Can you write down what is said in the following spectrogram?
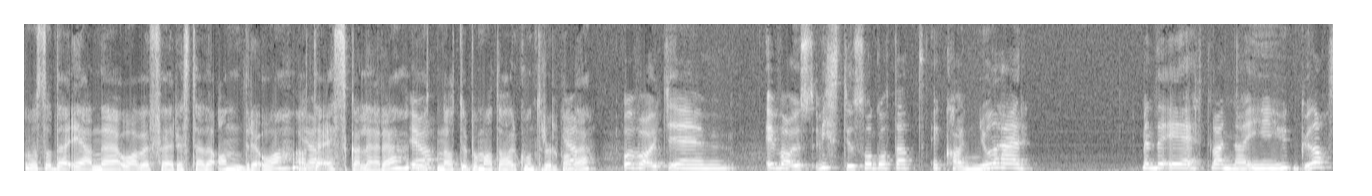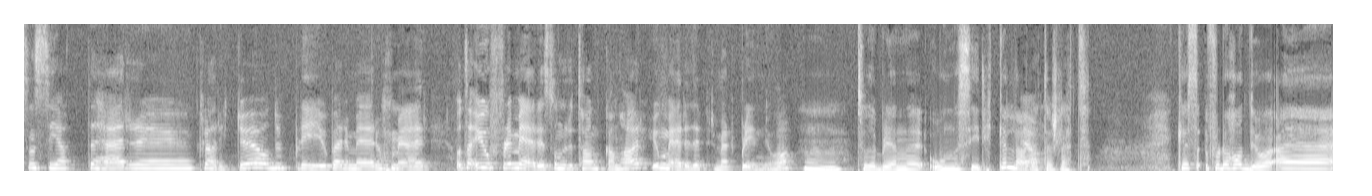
Og så det ene overføres til det andre òg. At Ja. det eskalerer Ja. uten at du på en måte har kontroll på det. Og jeg var jo ikke Jeg var jo, visste jo så godt at jeg kan jo det her. Men det er et eller annet i hodet som sier at det her eh, klarer ikke du, og du blir jo bare mer og mer og Jo flere sånne tanker han har, jo mer deprimert blir han jo òg. Mm. Så det blir en ond sirkel, da, Ja. rett og slett. For du hadde jo eh,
